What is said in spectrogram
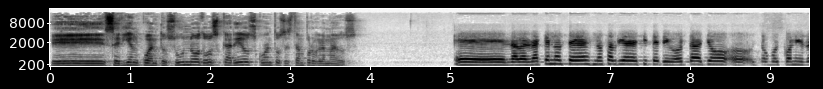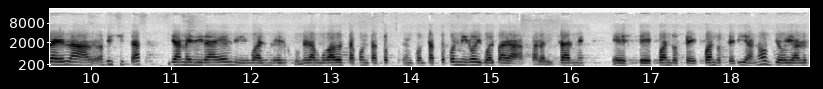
Eh, ¿Serían cuántos? ¿Uno, dos careos? ¿Cuántos están programados? Eh, la verdad que no sé, no sabría decirte, digo, ahorita yo, oh, yo voy con Israel a, visitar, ya me dirá él, igual el, abogado está contacto, en contacto conmigo, igual para, para avisarme este cuándo se cuándo sería no yo ya les,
